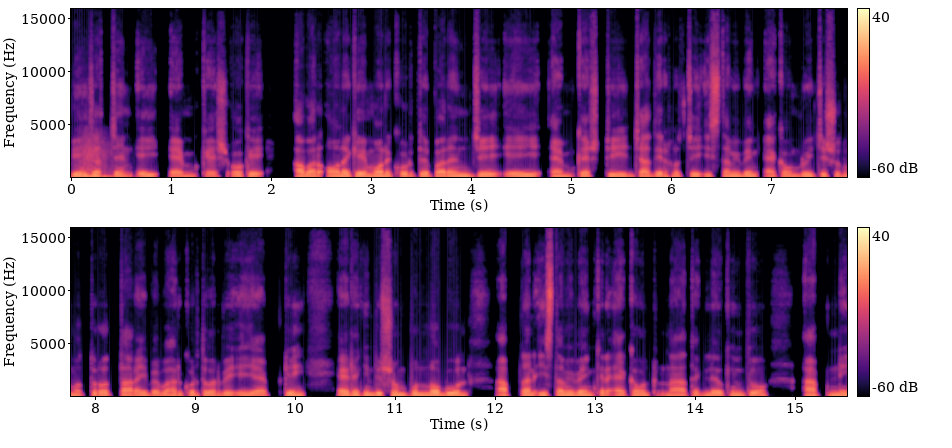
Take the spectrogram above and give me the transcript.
পেয়ে যাচ্ছেন এই এম ক্যাশ ওকে? আবার অনেকে মনে করতে পারেন যে এই এম ক্যাশটি যাদের হচ্ছে ইসলামী ব্যাংক অ্যাকাউন্ট রয়েছে শুধুমাত্র তারাই ব্যবহার করতে পারবে এই অ্যাপটি। এটা কিন্তু সম্পূর্ণ ভুল। আপনার ইসলামী ব্যাংকের অ্যাকাউন্ট না থাকলেও কিন্তু আপনি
